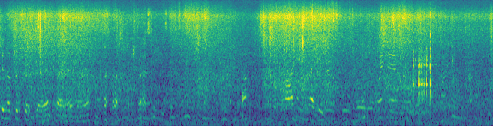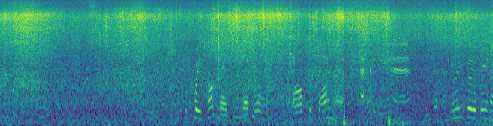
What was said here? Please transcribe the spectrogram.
ちの時ってやったよね。to creep on this. They're all, they're off the show now. yeah. you ain't good at being a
